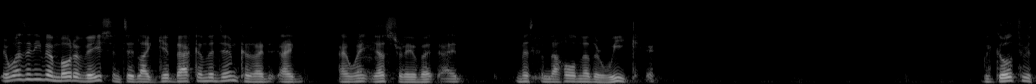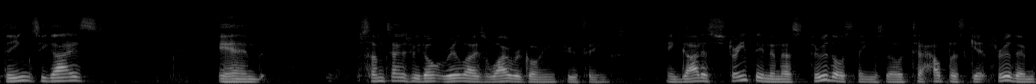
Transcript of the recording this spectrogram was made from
It wasn't even motivation to like get back in the gym because I, I, I went yesterday, but I missed a whole another week. we go through things, you guys, and sometimes we don't realize why we're going through things. And God is strengthening us through those things, though, to help us get through them,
